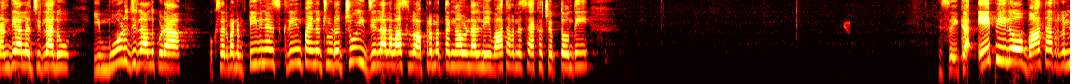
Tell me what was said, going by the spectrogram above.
నంద్యాల జిల్లాలు ఈ మూడు జిల్లాలు కూడా ఒకసారి మనం టీవీ నైన్ స్క్రీన్ పైన చూడొచ్చు. ఈ జిల్లాల వాసులు అప్రమత్తంగా ఉండాలని వాతావరణ శాఖ చెప్తోంది. ఇక ఏపీలో వాతావరణం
